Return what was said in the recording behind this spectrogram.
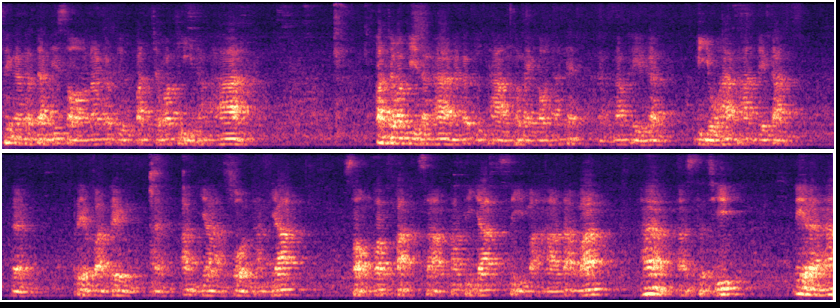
สิ่งอัศจรรย์ที่สองนั่นก็คือปัญจวัคคีย์ทั้งห้าปัญจวัคคีย์ทั้งห้านั่นก็คือทางสมัยก่อนนั่นแหละนับถือกันมีอยู่ห้าท่านด้วยกันนะเรียกว่าเด่งนะอัญญาโกฏทัญญะ สองวัปปะสามพัทธิยะสี่มหานามะห้าอัสชินี่แหละห้า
